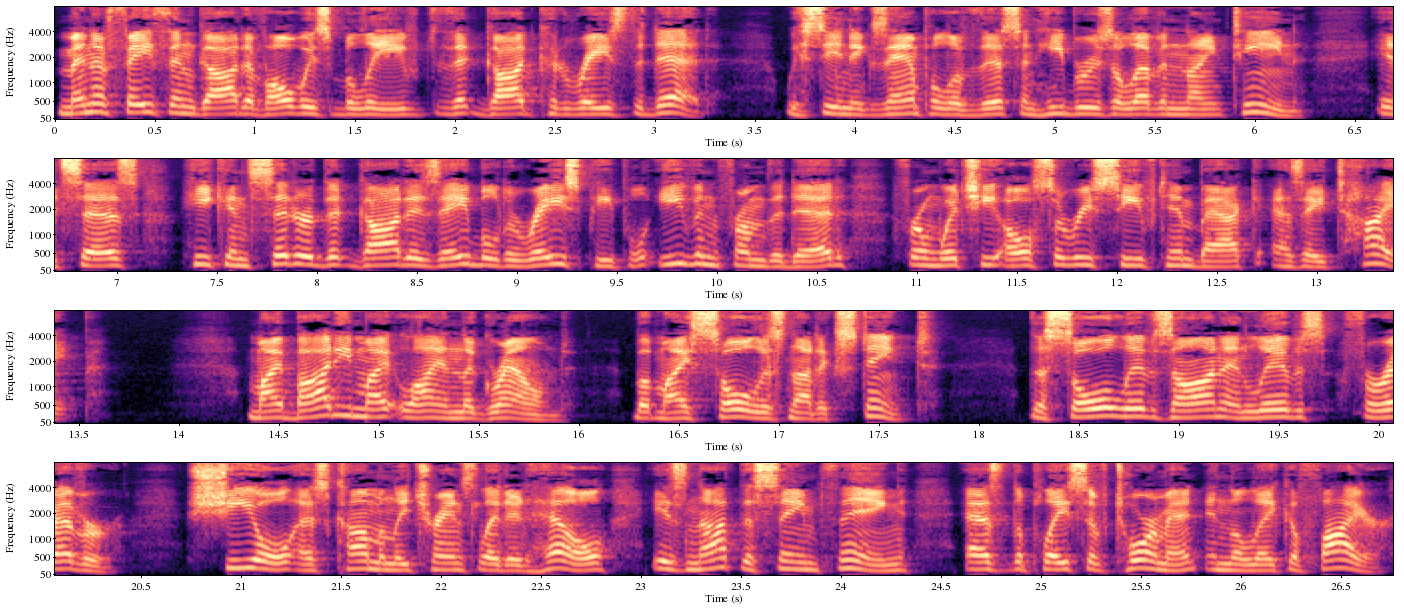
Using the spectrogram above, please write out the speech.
Men of faith in God have always believed that God could raise the dead. We see an example of this in Hebrews 11:19. It says, "He considered that God is able to raise people even from the dead, from which he also received him back as a type." My body might lie in the ground, but my soul is not extinct. The soul lives on and lives forever. Sheol, as commonly translated hell, is not the same thing as the place of torment in the lake of fire.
